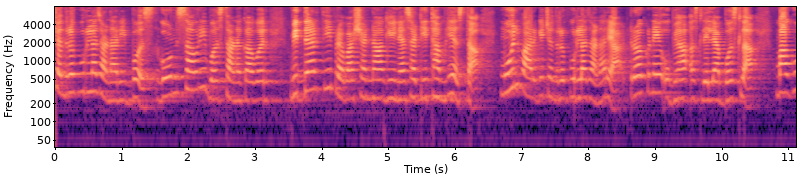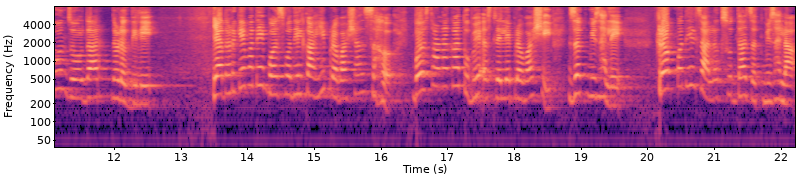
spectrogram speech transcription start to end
चंद्रपूरला जाणारी बस गोंडसावरी बस स्थानकावर विद्यार्थी प्रवाशांना घेण्यासाठी थांबली असता मूल मार्गे चंद्रपूरला जाणाऱ्या ट्रकने उभ्या असलेल्या बसला मागून जोरदार धडक दिली. या धडकेमध्ये बसमधील काही प्रवाशांसह बस स्थानकात उभे असलेले प्रवाशी जखमी झाले. ट्रकमधील चालक सुद्धा जखमी झाला.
